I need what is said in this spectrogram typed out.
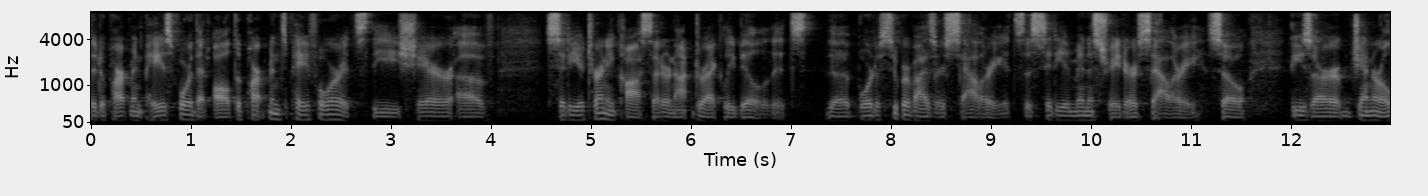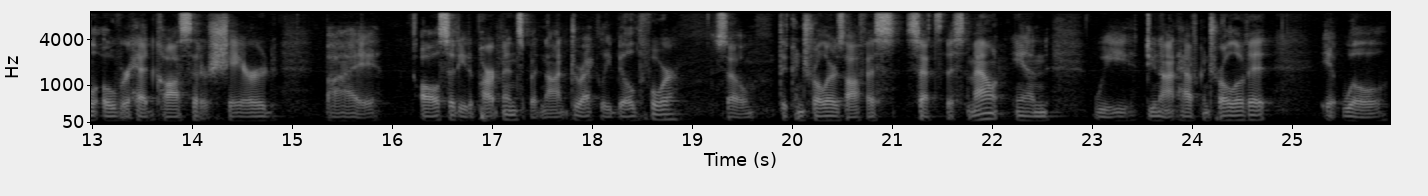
the department pays for, that all departments pay for. It's the share of city attorney costs that are not directly billed. It's the board of supervisors' salary. It's the city administrator's salary. So these are general overhead costs that are shared by all city departments, but not directly billed for. So the controller's office sets this amount, and we do not have control of it. It will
